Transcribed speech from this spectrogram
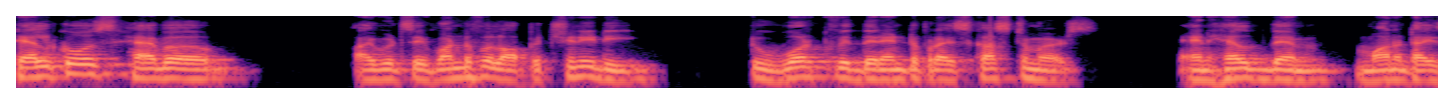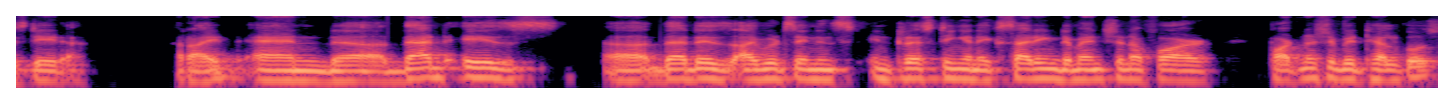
Telcos have a, I would say, wonderful opportunity to work with their enterprise customers and help them monetize data, right? And uh, that is uh, that is, I would say, an interesting and exciting dimension of our partnership with telcos.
